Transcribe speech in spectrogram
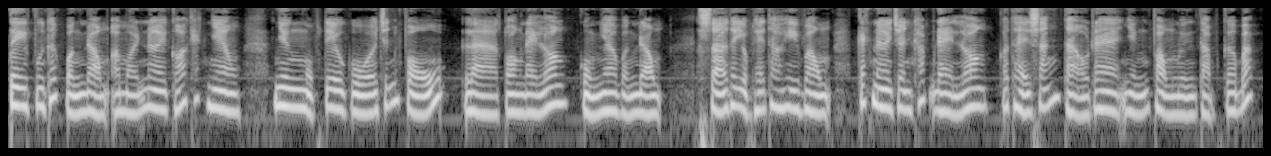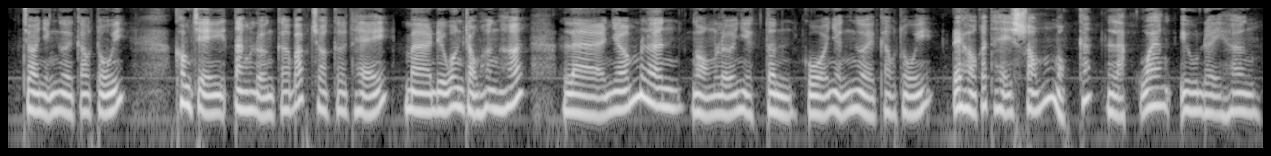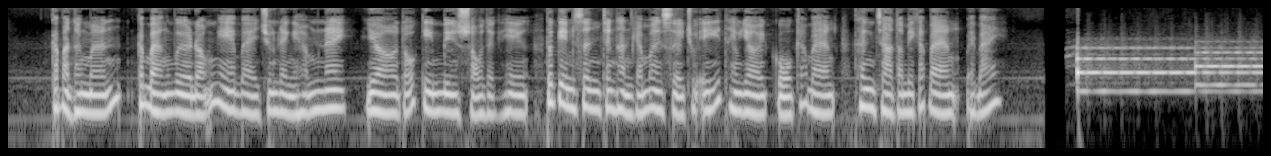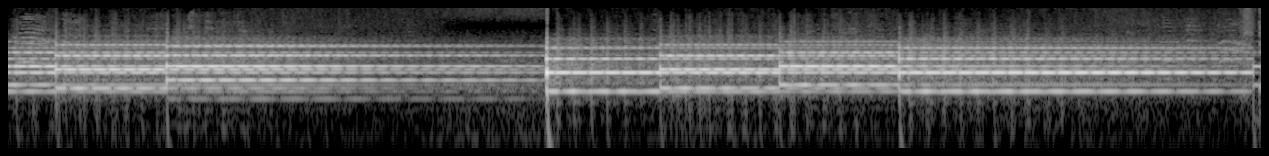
Tuy phương thức vận động ở mỗi nơi có khác nhau, nhưng mục tiêu của chính phủ là toàn Đài Loan cùng nhau vận động. Sở Thể dục Thể thao hy vọng các nơi trên khắp Đài Loan có thể sáng tạo ra những phòng luyện tập cơ bắp cho những người cao tuổi. Không chỉ tăng lượng cơ bắp cho cơ thể, mà điều quan trọng hơn hết là nhóm lên ngọn lửa nhiệt tình của những người cao tuổi để họ có thể sống một cách lạc quan yêu đời hơn. Các bạn thân mến, các bạn vừa đón nghe bài chuyên đề ngày hôm nay do Tố Kim biên soạn thực hiện. Tố Kim xin chân thành cảm ơn sự chú ý theo dõi của các bạn. Thân chào tạm biệt các bạn. Bye bye.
